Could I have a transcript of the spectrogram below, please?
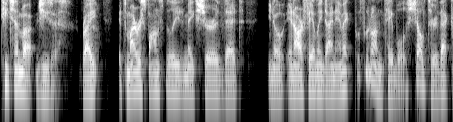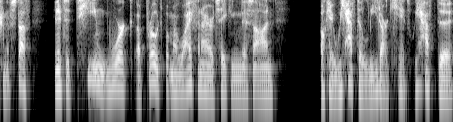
teach them about Jesus, right? It's my responsibility to make sure that, you know, in our family dynamic, put food on the table, shelter, that kind of stuff. And it's a teamwork approach. But my wife and I are taking this on. Okay, we have to lead our kids. We have to,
